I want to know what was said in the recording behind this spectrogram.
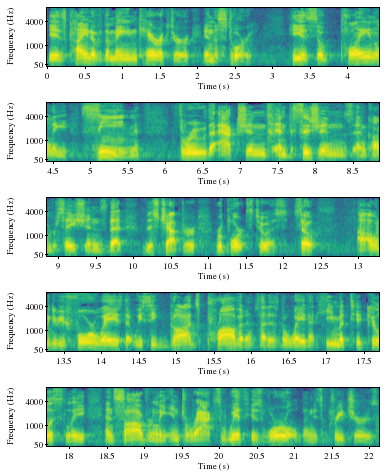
is kind of the main character in the story. He is so plainly seen through the actions and decisions and conversations that this chapter reports to us. So, I want to give you four ways that we see God's providence. That is the way that He meticulously and sovereignly interacts with His world and His creatures.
